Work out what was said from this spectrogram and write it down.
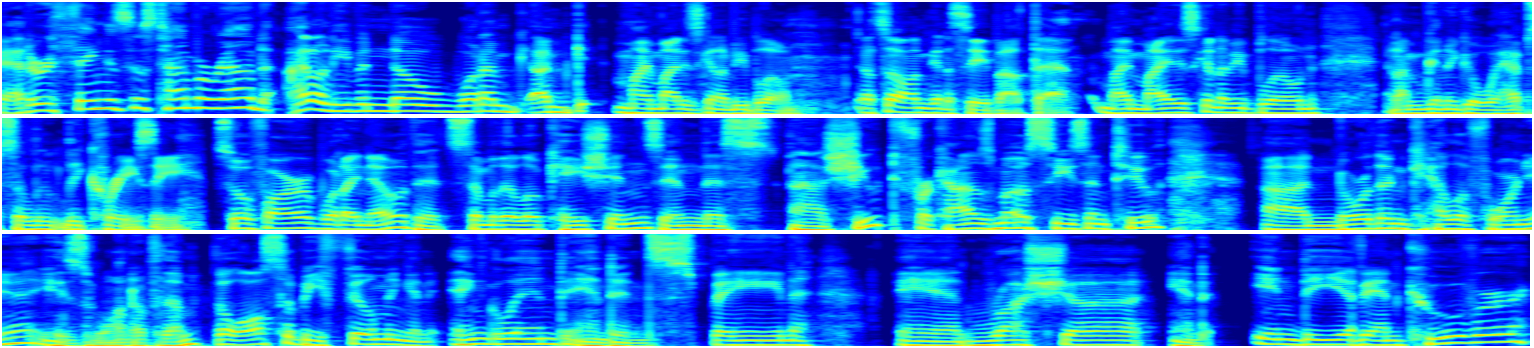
better things this time around, I don't even know what I'm. I'm my mind is going to be blown. That's all I'm going to say about that. My mind is going to be blown, and I'm going to go absolutely crazy. So far, what I know that some of the locations in this uh, shoot for Cosmos season two, uh, Northern California is one of them. They'll also be filming in England and in Spain and Russia and India, Vancouver,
